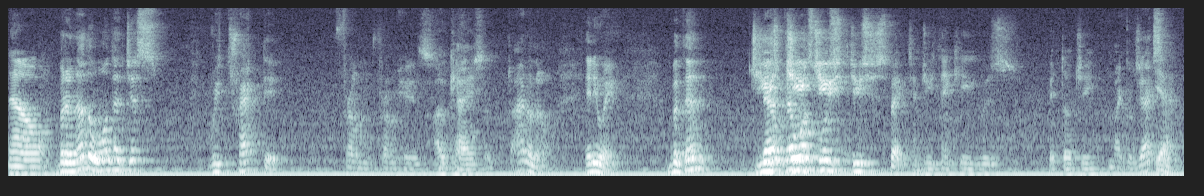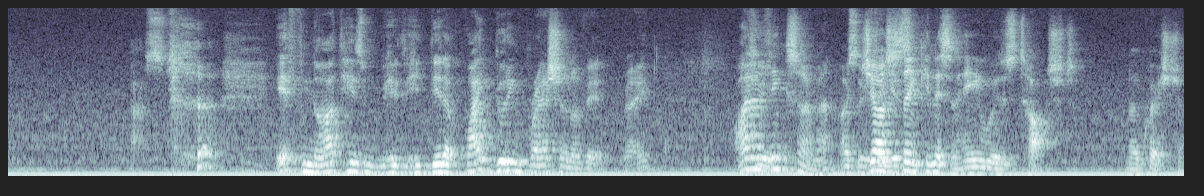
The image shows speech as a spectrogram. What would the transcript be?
Now, But another one that just retracted from from his. Okay. so, I don't know. Anyway, but then do you, There- do, there you, was do, you, do you suspect him? Do you think he was a bit dodgy? Michael Jackson. Yeah. Ah, Us. if not, his, he he did a quite good impression of it, right? I don't So- think so, man. I so just think think, listen, he was touched, no question.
